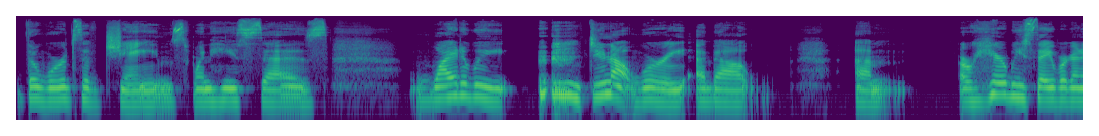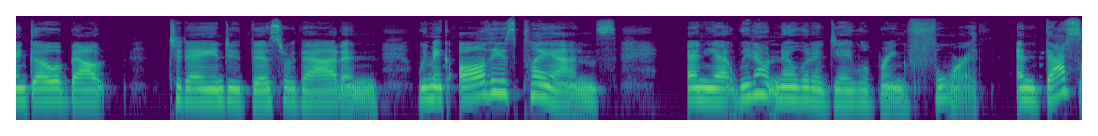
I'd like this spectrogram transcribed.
the words of James when he says, Why do we do not worry about, um, or here we say we're going to go about today and do this or that, and we make all these plans, and yet we don't know what a day will bring forth. And that's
